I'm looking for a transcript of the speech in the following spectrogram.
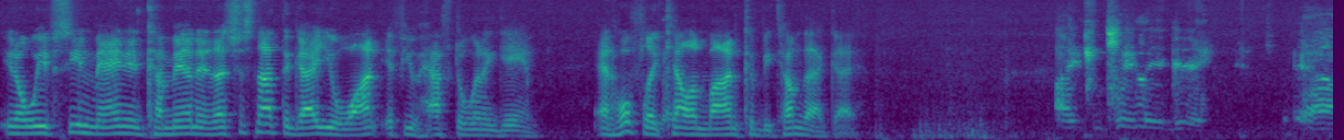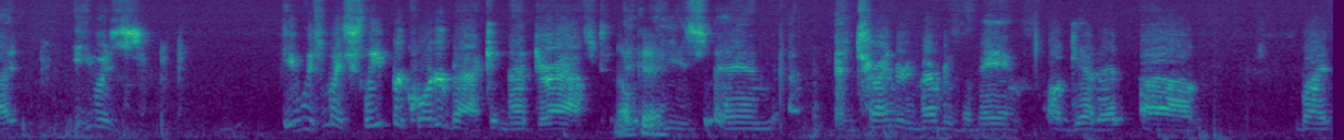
You know, we've seen Mannion come in, and that's just not the guy you want if you have to win a game. And hopefully, Kellen Mond could become that guy. I completely agree. Uh, he was he was my sleeper quarterback in that draft. Okay. He's and and trying to remember the name. I'll get it. Um, but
